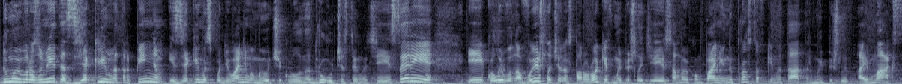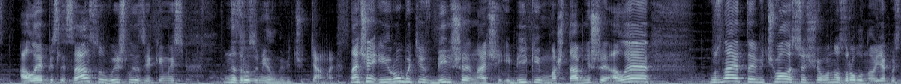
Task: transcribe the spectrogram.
Думаю, ви розумієте, з яким нетерпінням і з якими сподіваннями ми очікували на другу частину цієї серії. І коли вона вийшла через пару років, ми пішли тією самою компанією не просто в кінотеатр, ми пішли в IMAX. Але після сеансу вийшли з якимись незрозумілими відчуттями. Наче і роботів більше, наче і бійки масштабніше, але. Ну, знаєте, відчувалося, що воно зроблено якось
